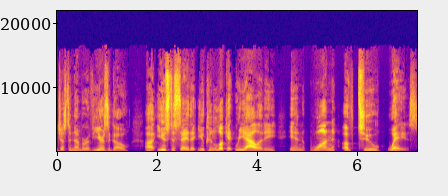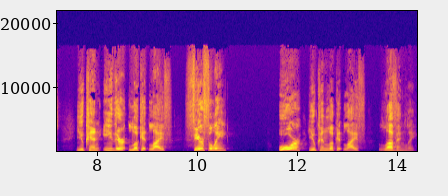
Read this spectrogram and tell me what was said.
just a number of years ago, uh, used to say that you can look at reality in one of two ways. You can either look at life fearfully or you can look at life lovingly.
